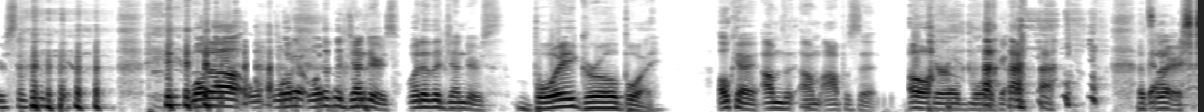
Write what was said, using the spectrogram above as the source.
or something? what uh, what are what are the genders? What are the genders? Boy, girl, boy. Okay, I'm the I'm opposite. Oh, girl, boy, guy. That's yeah. hilarious.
